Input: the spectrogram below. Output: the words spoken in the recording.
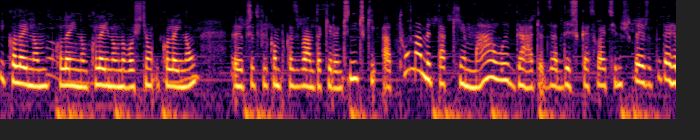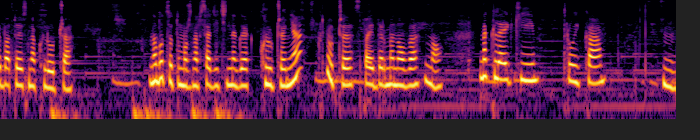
I kolejną, kolejną, kolejną nowością i kolejną. E, Przed chwilką pokazywałam takie ręczniczki, a tu mamy takie mały gadżet, zadyszkę. Słuchajcie, mi się wydaje, że tutaj chyba to jest na klucze. No bo co tu można wsadzić innego jak klucze, nie? Klucze spidermanowe, no. Naklejki, trójka. Hmm.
